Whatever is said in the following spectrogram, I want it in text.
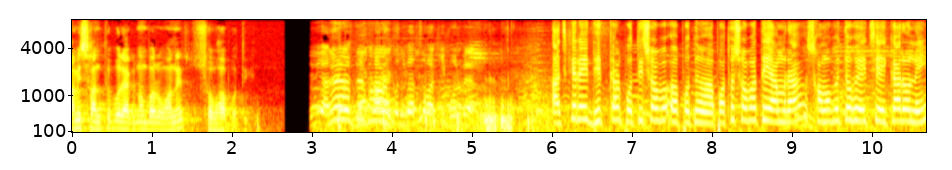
আমি শান্তিপুর এক নম্বর ওয়ানের সভাপতি। আজকের এই ধিৎকার পথসভাতে আমরা সমবেত হয়েছি এই কারণেই।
